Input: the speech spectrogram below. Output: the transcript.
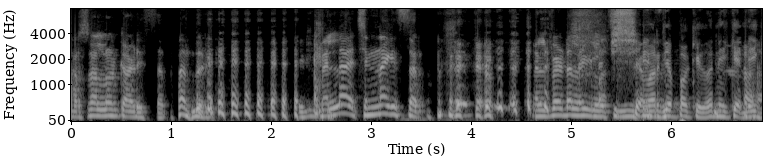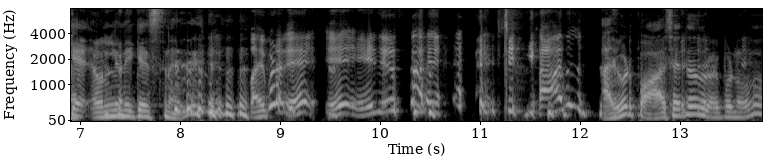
పర్సనల్ లోన్ కార్డు ఇస్తారు అందరు మెల్లగా చిన్నగా ఇస్తారు. ఎవరికి చెప్పకి నీకే నీకే ఓన్లీ నీకే ఇస్తున్నాయి. కాదు. అది కూడా పాస్ అవుతుంది బ్రో ఇప్పుడు నువ్వు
